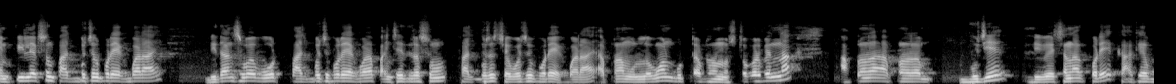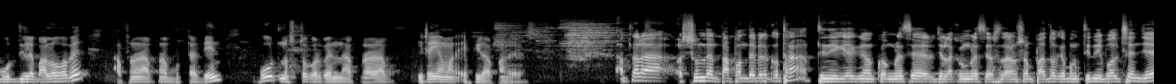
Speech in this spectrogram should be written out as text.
এমপি ইলেকশন পাঁচ বছর পরে একবার আয়, বিধানসভা ভোট পাঁচ বছর পরে একবার পঞ্চায়েত ইলেকশন পাঁচ বছর, ছয় বছর পরে একবার আয়। আপনার মূল্যবান ভোটটা আপনারা নষ্ট করবেন না। আপনারা আপনারা বুঝে বিবেচনা করে কাকে ভোট দিলে ভালো হবে, আপনারা আপনার ভোটটা দিন। ভোট নষ্ট করবেন না, আপনারা, এটাই আমার অ্যাপিল আপনাদের কাছে। আপনারা শুনলেন পাপন দেবের কথা। তিনি একজন কংগ্রেসের জেলা কংগ্রেসের সাধারণ সম্পাদক এবং তিনি বলছেন যে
